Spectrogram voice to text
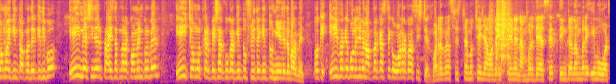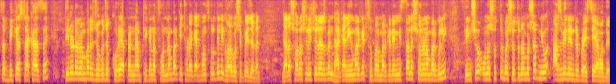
সময় কিন্তু আপনাদেরকে দিব। এই মেশিনের প্রাইস আপনারা কমেন্ট করবেন। এই চমৎকার প্রেসার কুকার কিন্তু ফ্রিতে কিন্তু নিয়ে যেতে পারবেন। ওকে এই ভাগে বলে দিবেন আপনার কাছ থেকে অর্ডার করার সিস্টেম অর্ডার করার সিস্টেম হচ্ছে এই যে আমাদের স্ক্রিনে নাম্বার দেওয়া আছে তিনটা নাম্বারে ইমো হোয়াটসঅ্যাপ বিকাশ রাখা আছে। তিনটা নাম্বারে যোগাযোগ করে আপনার নাম ঠিকানা ফোন নাম্বার কিছু টাকা অ্যাডভান্স করে দিলে ঘরে বসে পেয়ে যাবেন। যারা সরাসরি চলে আসবেন ঢাকা নিউ মার্কেট সুপার মার্কেটের নিস্তালে ষোলো নাম্বারগুলি তিনশো উনসত্তর বা সত্তর নম্বর সব নিউ আসবেন এন্টারপ্রাইজ চাই আমাদের।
